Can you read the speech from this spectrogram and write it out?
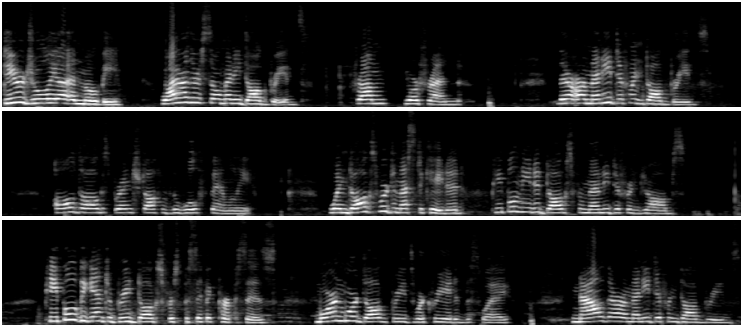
Dear Julia and Moby, Why are there so many dog breeds? From your friend. There are many different dog breeds. All dogs branched off of the wolf family. When dogs were domesticated, people needed dogs for many different jobs. People began to breed dogs for specific purposes. More and more dog breeds were created this way. Now there are many different dog breeds.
